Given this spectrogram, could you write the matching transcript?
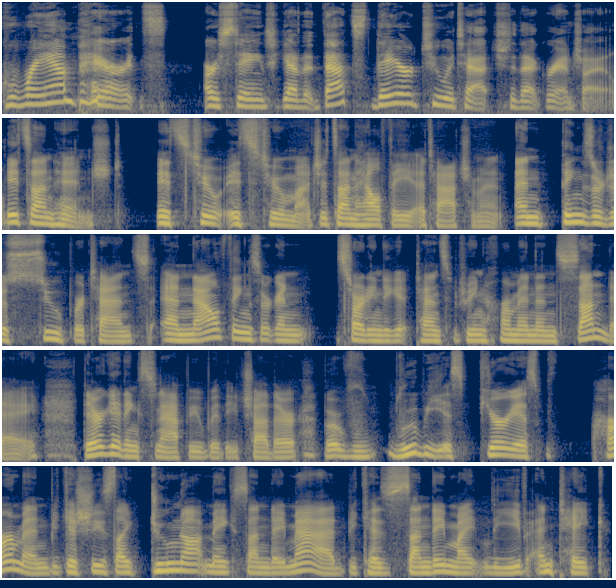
grandparents are staying together. That's they're too attached to that grandchild. It's unhinged. It's too it's too much. It's unhealthy attachment. And things are just super tense. And now things are going starting to get tense between Herman and Sunday. They're getting snappy with each other, but Ru- Ruby is furious Herman because she's like do not make Sunday mad because Sunday might leave and take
